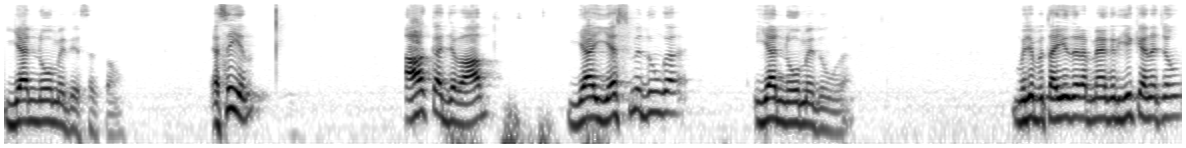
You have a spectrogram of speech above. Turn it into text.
या नो में दे सकता हूँ। ऐसा ही है ना? आ का जवाब या यस में दूँगा या नो में दूँगा। मुझे बताइए ज़रा, मैं अगर ये कहना चाहूँ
